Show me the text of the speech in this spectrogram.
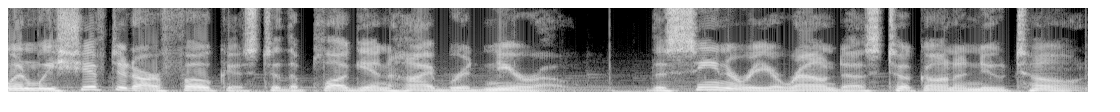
When we shifted our focus to the plug-in hybrid Niro, the scenery around us took on a new tone.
